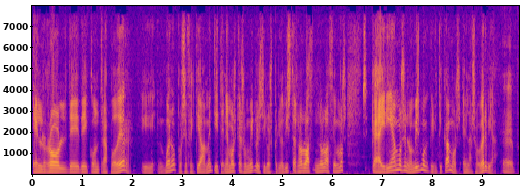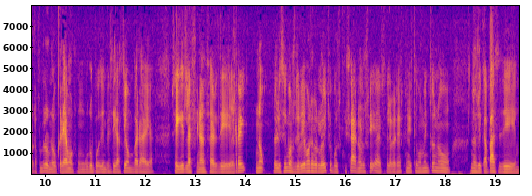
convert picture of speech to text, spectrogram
el rol de, contrapoder. Y bueno, pues efectivamente, y tenemos que asumirlo. Y si los periodistas no lo, no lo hacemos, caeríamos en lo mismo que criticamos, en la soberbia. Eh, por ejemplo, no creamos un grupo de investigación para eh, seguir las finanzas del rey. No, no lo hicimos. Debíamos haberlo hecho, pues quizá, no lo sé. La verdad es que en este momento no, no soy capaz de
